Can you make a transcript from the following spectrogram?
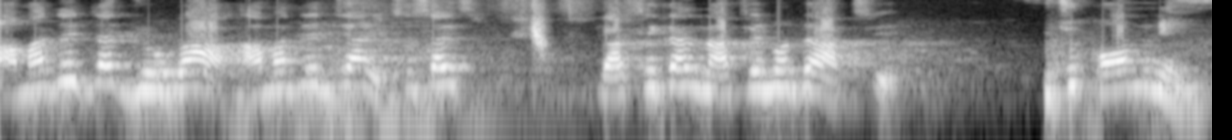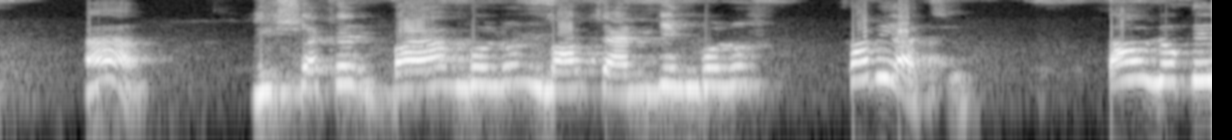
আমাদের যা যোগা, আমাদের যা এক্সারসাইজ ক্লাসিক্যাল নাচের মধ্যে আছে। কিছু কম নেই। হ্যাঁ? বিশ্বাসের ব্যায়াম বলুন বা চ্যান্টিং বলুন, সবই আছে। তাও লোকে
